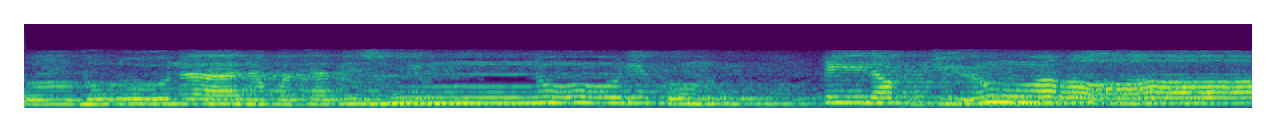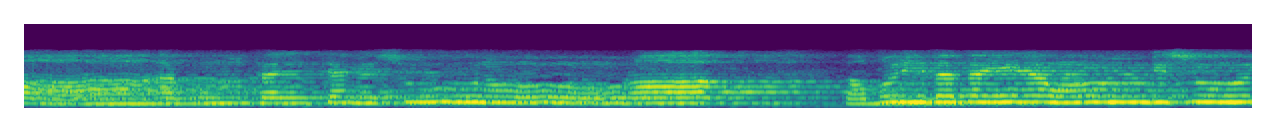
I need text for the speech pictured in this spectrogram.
انظرونا نقتبس من نوركم. قيل ارجعوا وراءكم فالتمسوا نورا. فضرب بينهم بسور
